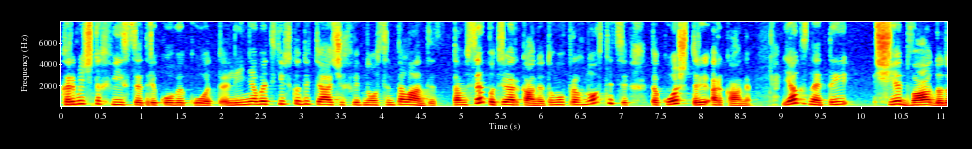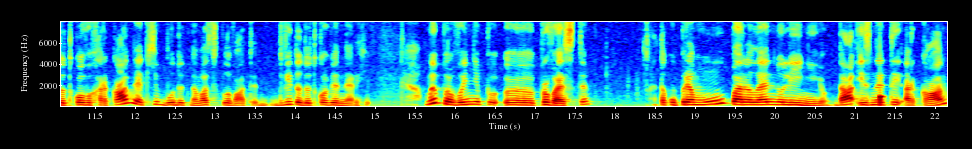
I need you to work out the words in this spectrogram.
Кармічний хвіст це трійковий код, лінія батьківсько-дитячих відносин, таланти там все по три аркани. Тому в прогностиці також три аркани. Як знайти ще два додаткових аркани, які будуть на вас впливати, дві додаткові енергії. Ми повинні е, провести таку пряму паралельну лінію да, і знайти аркан,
